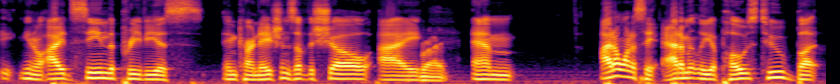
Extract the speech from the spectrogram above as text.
You know, I'd seen the previous incarnations of the show. I Right. am I don't want to say adamantly opposed to, but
